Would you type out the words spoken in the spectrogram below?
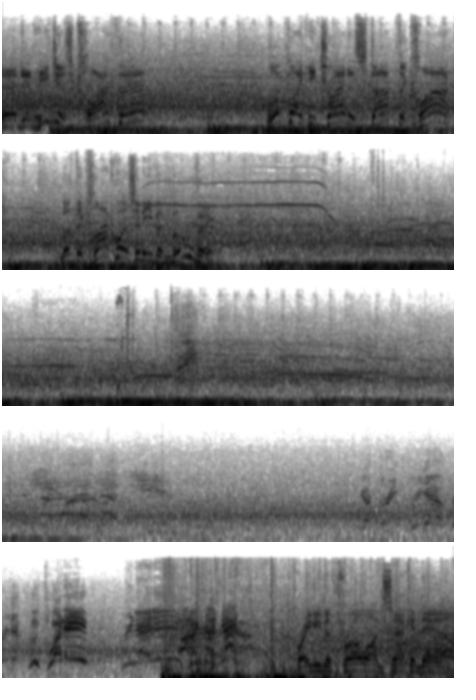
Uh, did he just clock that? Looked like he tried to stop the clock, but the clock wasn't even moving. Brady to throw on second down.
